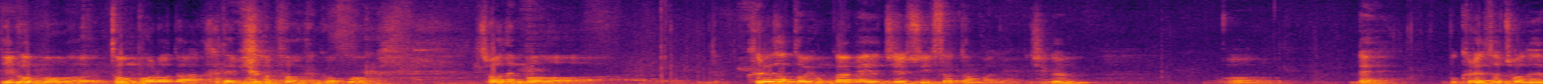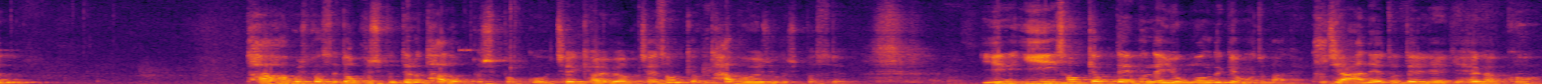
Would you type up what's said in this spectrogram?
이거 뭐 돈 벌어도 아카데미가 버는 거고, 저는 뭐, 그래서 더 용감해질 수 있었던 거죠. 지금, 어, 네. 뭐 그래서 저는 다 하고 싶었어요. 넣고 싶은 대로 다 넣고 싶었고 제 결벽, 제 성격 다 보여주고 싶었어요. 이, 이 성격 때문에 욕 먹는 경우도 많아요. 굳이 안 해도 될 얘기 해갖고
